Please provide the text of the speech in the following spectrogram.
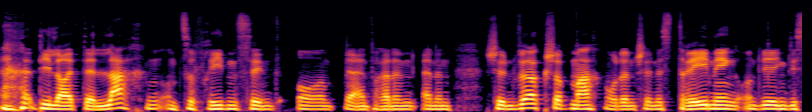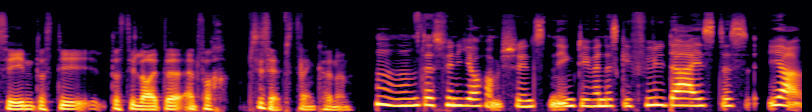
die Leute lachen und zufrieden sind und wir einfach einen, einen schönen Workshop machen oder ein schönes Training und wir irgendwie sehen, dass die, dass die Leute einfach sie selbst sein können. Mhm, das finde ich auch am schönsten irgendwie, wenn das Gefühl da ist, dass, ja,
